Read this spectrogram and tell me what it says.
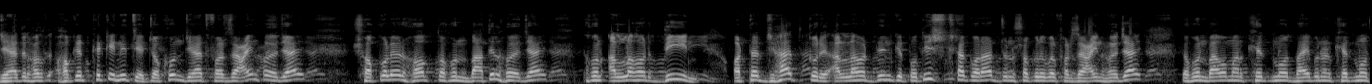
জেহাদের হকের থেকে নিচে যখন জেহাদ ফরজা আইন হয়ে যায় সকলের হক তখন বাতিল হয়ে যায়, তখন আল্লাহর দিন, অর্থাৎ জেহাদ করে আল্লাহর দিনকে প্রতিষ্ঠা করার জন্য সকলের উপর ফরজা আইন হয়ে যায়। তখন বাবা মার খেদমত ভাই বোনের খেদমত,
